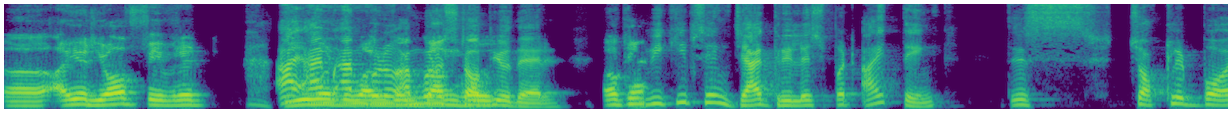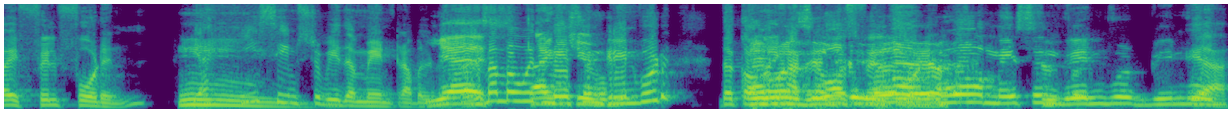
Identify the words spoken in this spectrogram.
Uh, Iyer, your favorite? I, you I'm, I'm going to I'm going to stop gung-ho. you there. Okay. We keep saying Jack Grealish, but I think this chocolate boy Phil Foden, yeah, he Hmm. seems to be the main trouble. Yes, remember with Mason you. Greenwood, the He comic was- was- was Phil yeah, Poor, Foden. yeah. poor Mason Greenwood. Greenwood. Yeah,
